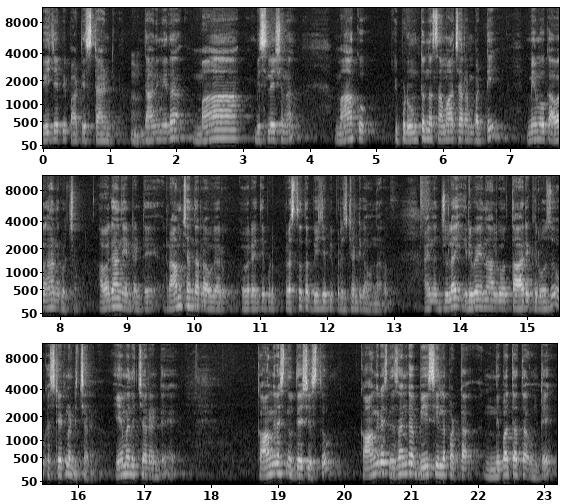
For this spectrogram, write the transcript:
బీజేపీ పార్టీ స్టాండ్ దాని మీద మా విశ్లేషణ మాకు ఇప్పుడు ఉంటున్న సమాచారం బట్టి మేము ఒక అవగాహనకు వచ్చాం. అవగాహన ఏంటంటే రామచంద్రరావు గారు ఎవరైతే ఇప్పుడు ప్రస్తుత బీజేపీ ప్రెసిడెంట్గా ఉన్నారో ఆయన జూలై ఇరవై నాలుగో తారీఖు రోజు ఒక స్టేట్మెంట్ ఇచ్చారు ఆయన ఏమని ఇచ్చారంటే కాంగ్రెస్ని ఉద్దేశిస్తూ కాంగ్రెస్ నిజంగా బీసీల పట్ల నిబద్ధత ఉంటే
